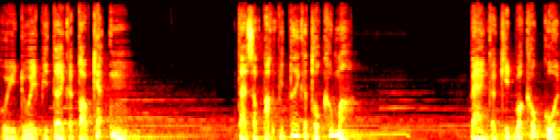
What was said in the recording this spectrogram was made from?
คุยด้วยพีเตอร์ก็ตอบแค่อืม แต่สักพักพีเตอร์ก็โทรเข้ามา แป้งก็คิดว่าเขากวน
